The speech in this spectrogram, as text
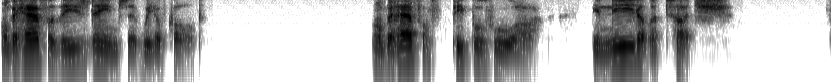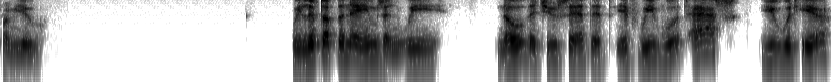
on behalf of these names that we have called, on behalf of people who are in need of a touch from you. We lift up the names and we know that you said that if we would ask, you would hear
